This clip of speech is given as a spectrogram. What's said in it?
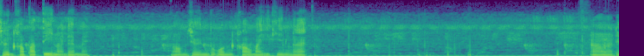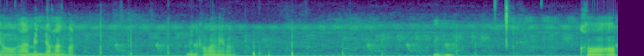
เชิญเข้าปาร์ตี้หน่อยได้ไหม ผมเชิญทุกคนเข้ามาอีกทีหนึ่งก็ได้เออเดี๋ยวอ่านเป็นย้อนหลังก่อน เป็นเขาว่าไงบ้างขอออฟ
